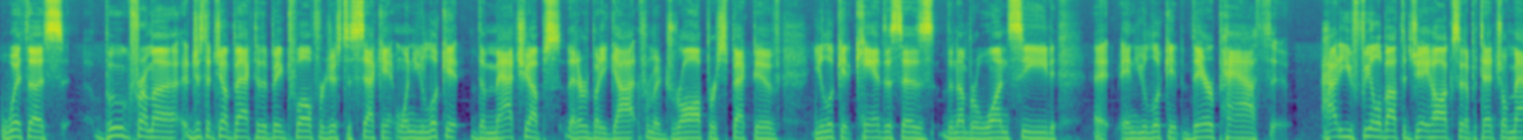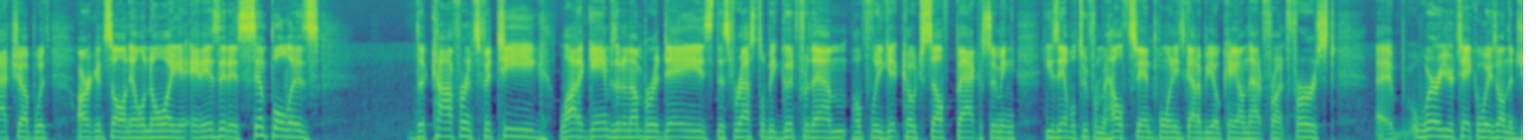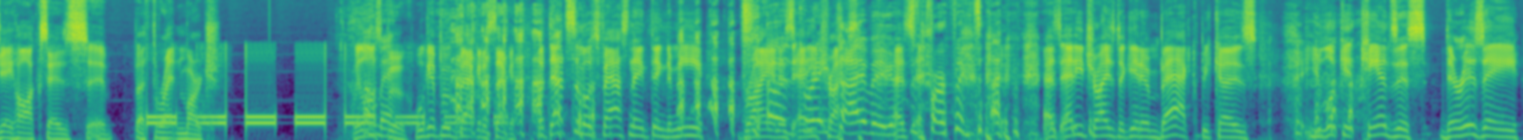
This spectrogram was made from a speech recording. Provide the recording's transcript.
with us. Boog, from a just to jump back to the Big 12 for just a second, when you look at the matchups that everybody got from a draw perspective, you look at Kansas as the number one seed, and you look at their path. How do you feel about the Jayhawks in a potential matchup with Arkansas and Illinois? And is it as simple as the conference fatigue, a lot of games in a number of days. This rest will be good for them. Hopefully, get Coach Self back, assuming he's able to from a health standpoint. He's got to be okay on that front first. Uh, where are your takeaways on the Jayhawks as uh, a threat in March? We lost oh, Boog. We'll get Boog back in a second. But that's the most fascinating thing to me, Brian, as Eddie tries timing. as perfect timing. as Eddie tries to get him back because you look at Kansas, there is a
